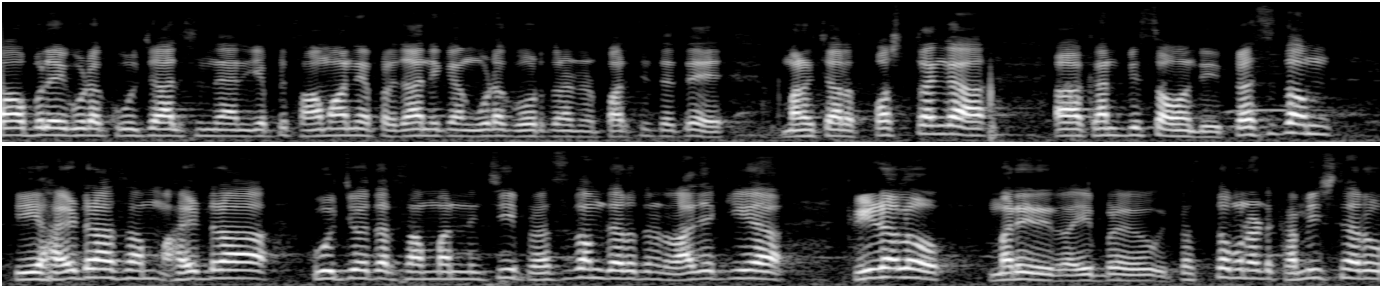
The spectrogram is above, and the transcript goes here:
బాబులే కూడా కూల్చాల్సిందే అని చెప్పి సామాన్య ప్రజానికం కూడా కోరుతున్న పరిస్థితి అయితే మనకు చాలా స్పష్టంగా కనిపిస్తూ ఉంది. ప్రస్తుతం ఈ హైడ్రా సం హైడ్రా కూల్చివేతకు సంబంధించి ప్రస్తుతం జరుగుతున్న రాజకీయ క్రీడలో మరి ఇప్పుడు ప్రస్తుతం ఉన్న కమిషనరు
